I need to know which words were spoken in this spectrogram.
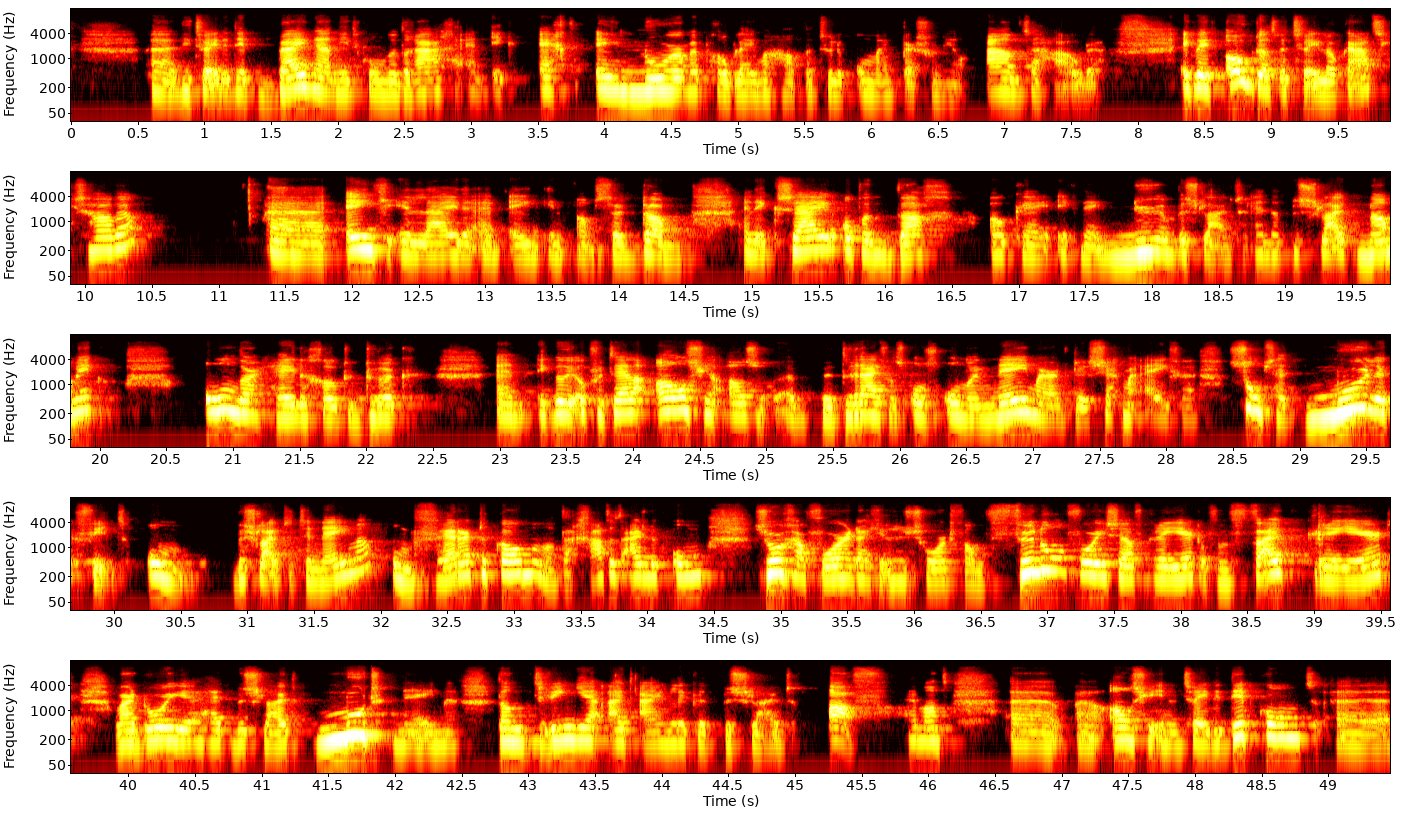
uh, die tweede dip bijna niet konden dragen. En ik echt enorme problemen had natuurlijk om mijn personeel aan te houden. Ik weet ook dat we twee locaties hadden. Uh, eentje in Leiden en één in Amsterdam. En ik zei op een dag: Oké, ik neem nu een besluit. En dat besluit nam ik onder hele grote druk. En ik wil je ook vertellen, als je als eh, bedrijf, als, als ondernemer, dus zeg maar even, soms het moeilijk vindt om besluiten te nemen, om verder te komen, want daar gaat het eigenlijk om. Zorg ervoor dat je een soort van funnel voor jezelf creëert of een fuik creëert, waardoor je het besluit moet nemen. Dan dwing je uiteindelijk het besluit af. Want als je in een tweede dip komt,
